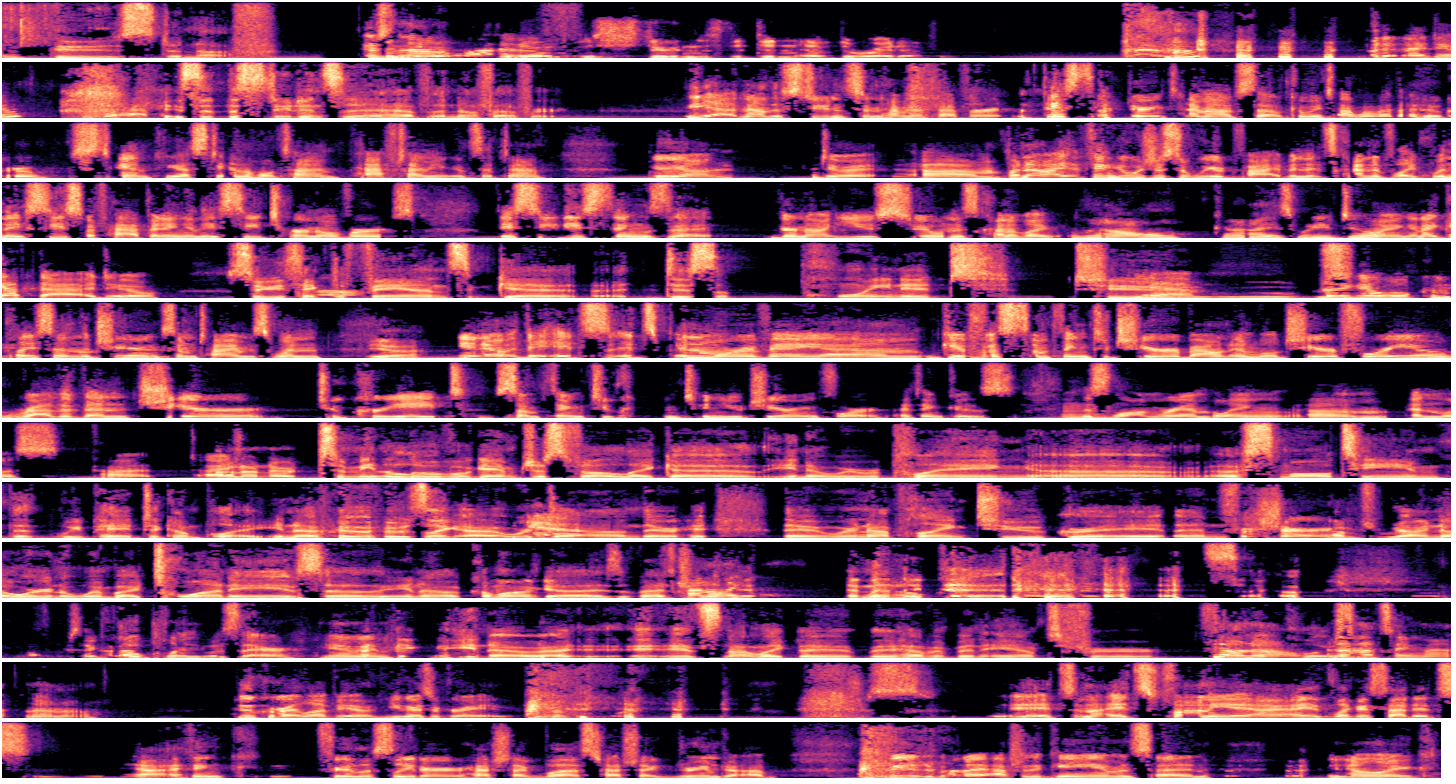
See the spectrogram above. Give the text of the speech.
enthused enough? There's But not now, a lot now of. it's the students that didn't have the right effort. What did I do? What happened? Is that the students didn't have enough effort? Yeah, now the students didn't have enough effort. They suck during timeouts, though. Can we talk about that, Hoo Crew? Stand. You got to stand the whole time. Halftime, you can sit down. You're young. Alright. Do it. Um, but no, I think it was just a weird vibe. And it's kind of like when they see stuff happening and they see turnovers, they see these things that they're not used to. And it's kind of like, no, guys, what are you doing? And I get that. I do. So you think the fans get disappointed to? Yeah. They get a little complacent in the cheering sometimes when Yeah. you know they, it's it's been more of a um, give us something to cheer about and we'll cheer for you rather than cheer to create something to continue cheering for i think is this long rambling um, endless I don't know. To me, the Louisville game just felt like a you know we were playing uh, a small team that we paid to come play. You know, it was like oh we're Yeah. down. They're they we're not playing too great, and for sure I'm I know we're gonna win by twenty. So you know, come on guys, eventually. like and then when they did. so it's like oakland was there you know what i mean think you know I, it- it's not like they they haven't been amped for. no no close. and i'm not saying that no no Gooker, I love you. You guys are great. it's an, it's funny. I, I like I said, it's I think fearless leader hashtag blessed hashtag dream job tweeted about it after the game and said, you know, like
